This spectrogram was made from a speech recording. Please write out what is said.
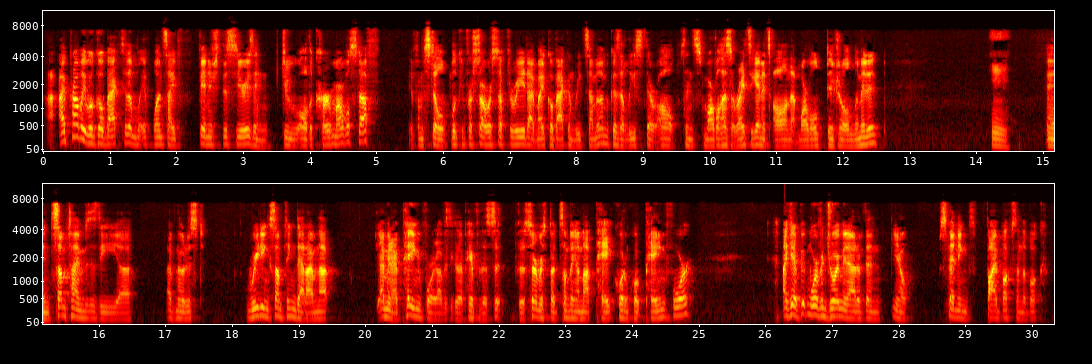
I, probably will go back to them if once I finish this series and do all the current Marvel stuff. If I'm still looking for Star Wars stuff to read, I might go back and read some of them because at least they're all since Marvel has the rights again, it's all on that Marvel Digital Unlimited. Hmm. And sometimes is the uh, I've noticed reading something that I'm not. I mean, I'm paying for it obviously because I pay for the for the service, but something I'm not pay quote unquote paying for. I get a bit more of enjoyment out of than you know spending five bucks on the book.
